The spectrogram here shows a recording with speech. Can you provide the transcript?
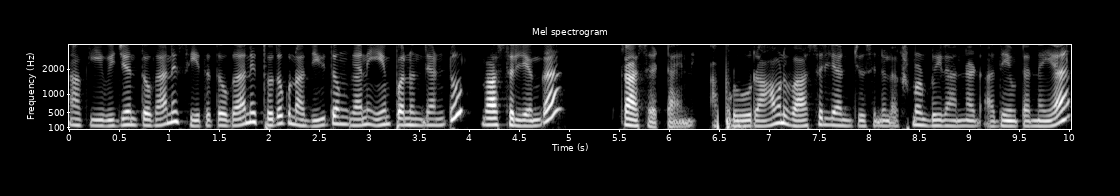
నాకు ఈ విజయంతో గాని సీతతో గాని తుదకు నా జీవితం గాని ఏం పనుంది అంటూ వాత్సల్యంగా రాసేట అప్పుడు రావణు వాత్సల్యాన్ని చూసిన లక్ష్మణుడు ఇలా అన్నాడు అదేమిటన్నయ్యా?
